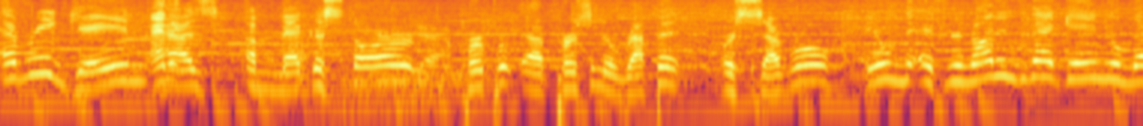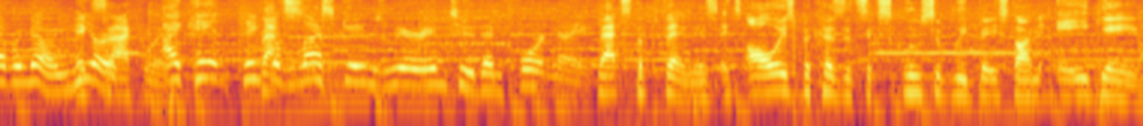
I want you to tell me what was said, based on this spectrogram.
Every game And it- has a megastar Yeah. per, per, uh, person to rep it, or several. And You'll, if you're not into that game, you'll never know. We are- Exactly. I can't think That's- of less games we are into than Fortnite. That's the thing is it's always because it's exclusively based on a game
